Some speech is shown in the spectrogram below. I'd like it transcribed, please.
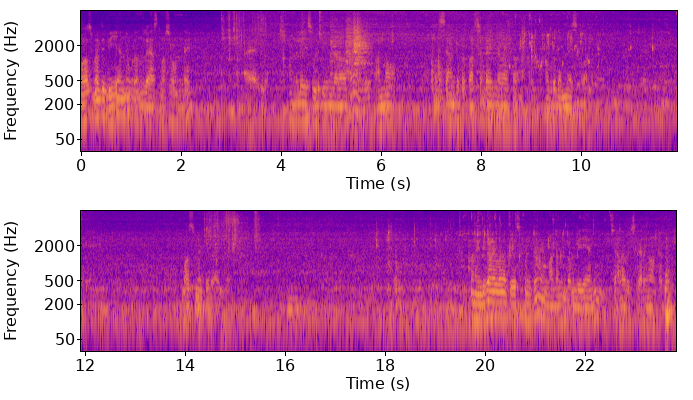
బాస్మతి బియ్యాన్ని కూడా అందులో వేస్తున్న అవసరం ఉండే అందులో వేసి ఉడికిన తర్వాత అన్నం సెవెంటీ ఫైవ్ పర్సెంట్ అయిన తర్వాత అప్పుడు దమ్ వేసుకోవాలి. బాస్మతి రైస్ మనం ఇంటికాడ చేసుకుంటే మటన్ దమ్ బిర్యానీ చాలా రుచికరంగా ఉంటుంది.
